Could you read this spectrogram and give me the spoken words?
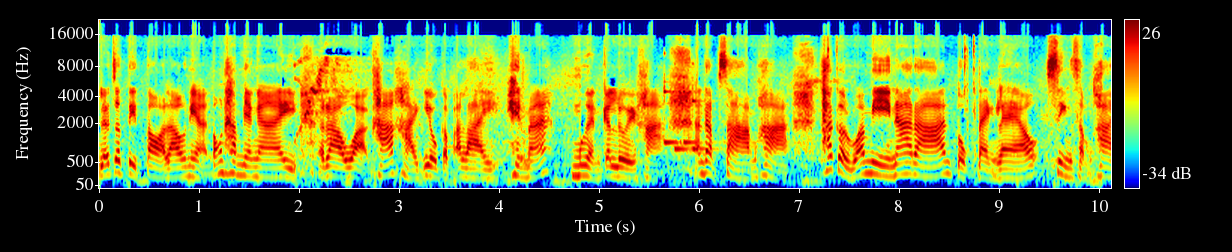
แล้วจะติดต่อเราเนี่ยต้องทำยังไง เราอะค้าขายเกี่ยวกับอะไร เห็นไหมเหมือนกันเลยค่ะ อันดับ 3 ค่ะ ถ้าเกิดว่ามีหน้าร้านตกแต่งแล้ว สิ่งสำคัญ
